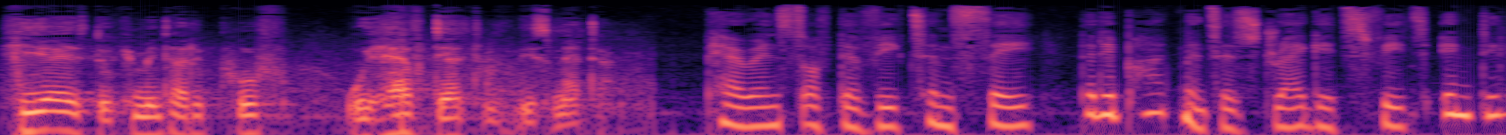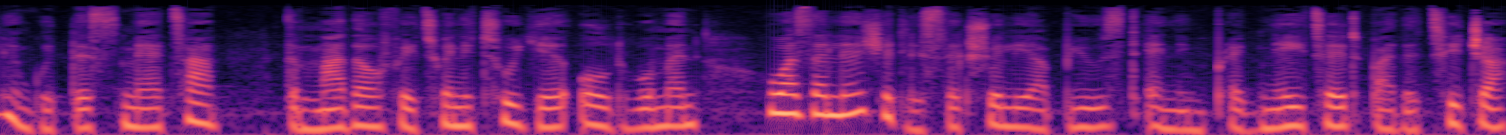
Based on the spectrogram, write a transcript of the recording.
here is documentary proof we have dealt with this matter. Parents of the victims say the department has dragged its feet in dealing with this matter the mother of a 22 year old woman who was allegedly sexually abused and impregnated by the teacher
